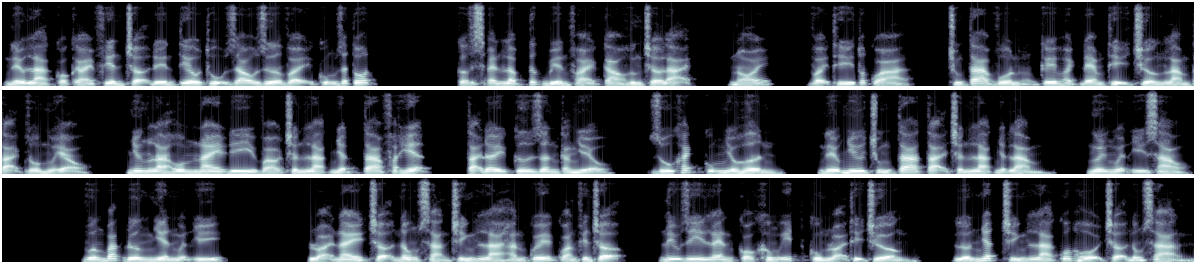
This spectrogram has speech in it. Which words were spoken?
nếu là có cái phiên trợ đến tiêu thụ rau dưa vậy cũng rất tốt. Cơ Spen lập tức biến phải cao hứng trở lại, nói, vậy thì tốt quá, chúng ta vốn kế hoạch đem thị trường làm tại Romuel, nhưng là hôm nay đi vào Trấn Lạc Nhật ta phát hiện, tại đây cư dân càng nhiều, du khách cũng nhiều hơn, nếu như chúng ta tại Trấn Lạc Nhật làm, ngươi nguyện ý sao? Vương Bắc đương nhiên nguyện ý. Loại này chợ nông sản chính là hắn quê quán phiên chợ, New Zealand có không ít cùng loại thị trường, lớn nhất chính là quốc hội chợ nông sản,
